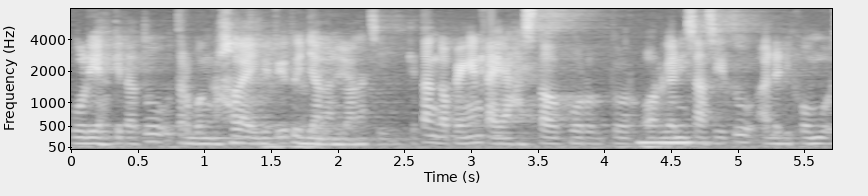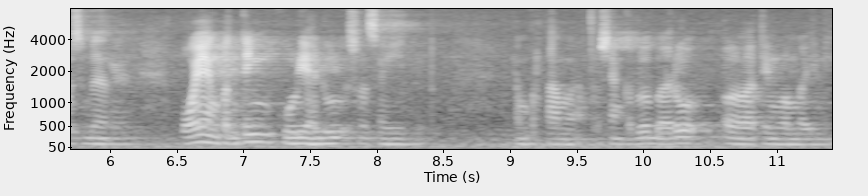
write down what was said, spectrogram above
kuliah kita tuh terbengkalai gitu. Itu jangan banget sih. Kita nggak pengen kayak hustle kultur organisasi itu ada di combo sebenarnya pokoknya yang penting kuliah dulu selesai gitu. Yang pertama. Terus yang kedua baru eh, tim lomba ini.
